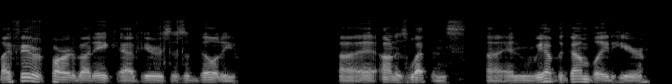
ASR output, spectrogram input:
my favorite part about ACAB here is his ability uh, on his weapons. Uh, and we have the gunblade here.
